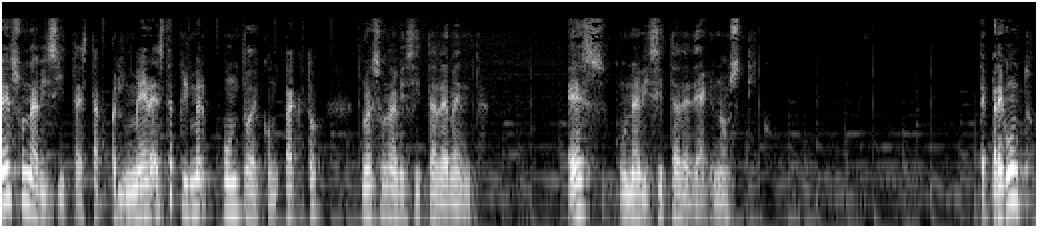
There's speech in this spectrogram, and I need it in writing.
es una visita, esta primera, este primer punto de contacto no es una visita de venta, es una visita de diagnóstico. Te pregunto,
